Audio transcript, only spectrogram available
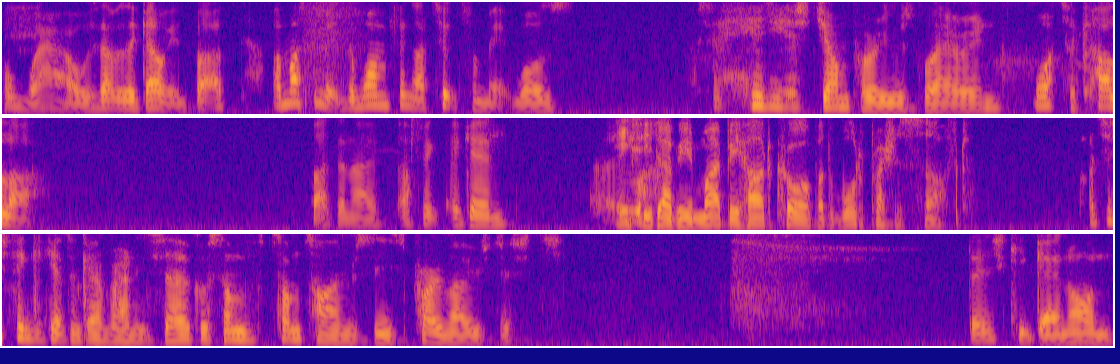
oh wow, is that where they're going? But I, I must admit, the one thing I took from it was it's a hideous jumper he was wearing. What a colour! But I don't know. I think again, uh, ECW might be hardcore, but the water pressure's soft. I just think he kept on going round in circles. Some sometimes these promos just they just keep going on,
